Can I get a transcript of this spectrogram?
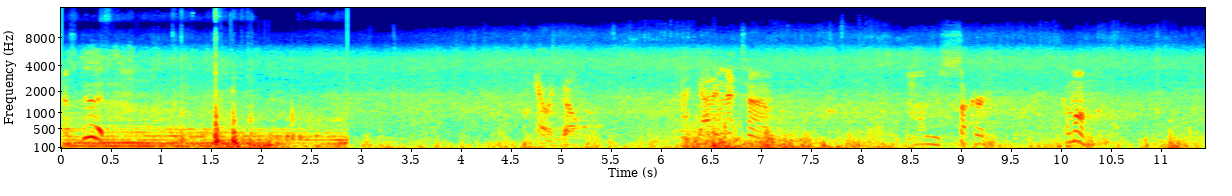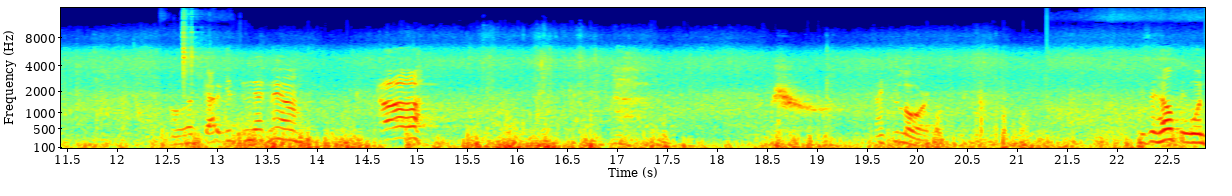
that's good. There we go. I got him that time. You sucker. Come on. Oh, let's gotta get the net now. Ah. Thank you, Lord. He's a healthy one.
